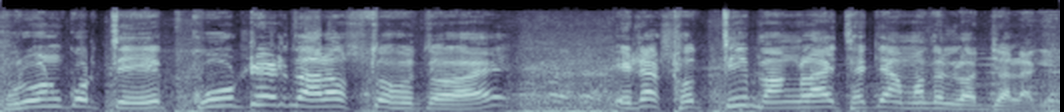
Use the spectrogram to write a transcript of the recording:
পূরণ করতে কোর্টের দ্বারস্থ হতে হয়, এটা সত্যি বাংলায় থেকে আমাদের লজ্জা লাগে।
